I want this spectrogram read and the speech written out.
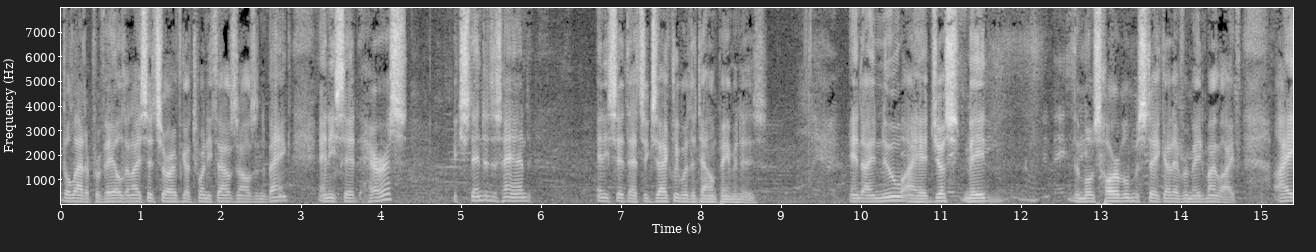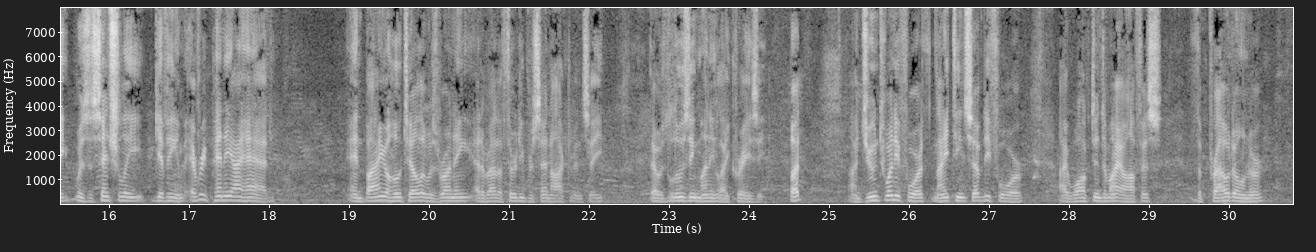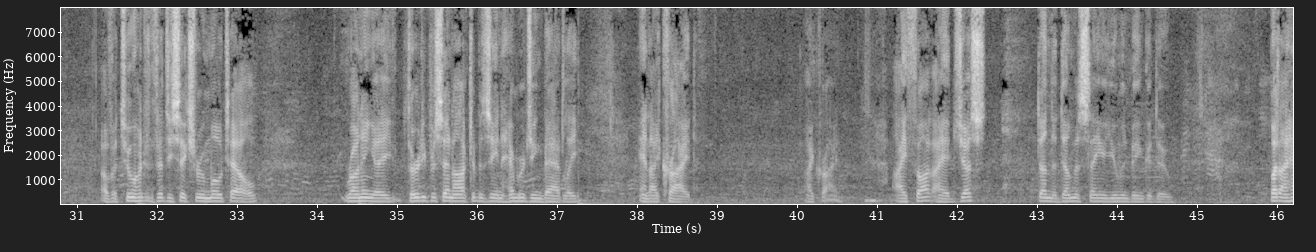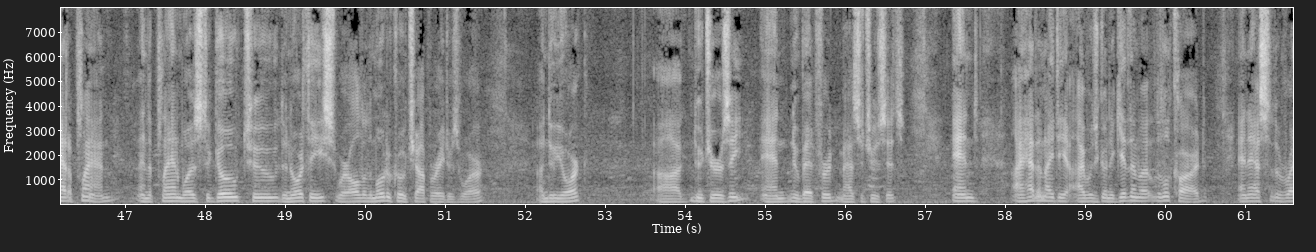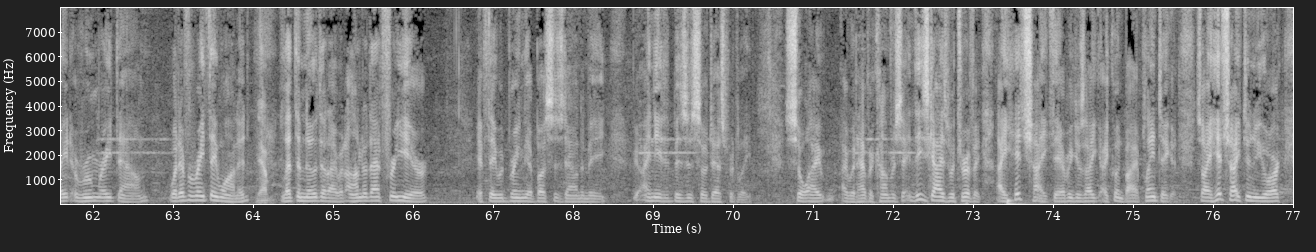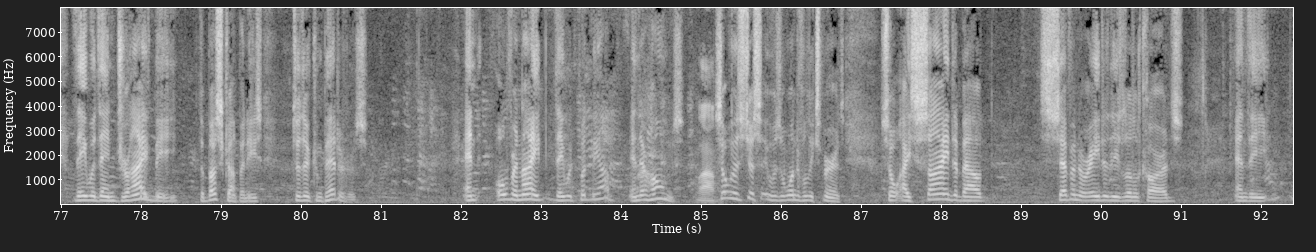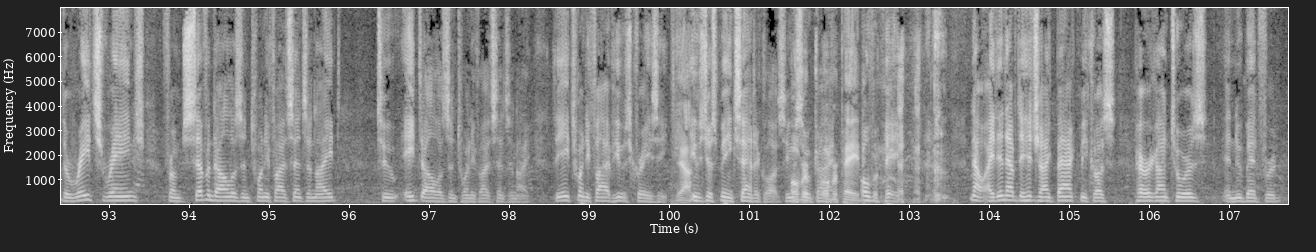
the latter prevailed, and I said, Sir, I've got $20,000 in the bank. And he said, Harris extended his hand, and he said, That's exactly what the down payment is. And I knew I had just made the most horrible mistake I'd ever made in my life. I was essentially giving him every penny I had and buying a hotel that was running at about a 30% occupancy that was losing money like crazy. But on June 24th, 1974, I walked into my office, the proud owner of a 256 room motel running a 30% occupancy and hemorrhaging badly, and I cried. I cried. I thought I had just done the dumbest thing a human being could do. But I had a plan, and the plan was to go to the Northeast, where all of the motor coach operators were, uh, New York, uh, New Jersey, and New Bedford, Massachusetts. And I had an idea. I was going to give them a little card and ask them to write a room rate down, whatever rate they wanted. Yep. Let them know that I would honor that for a year if they would bring their buses down to me. I needed business so desperately. So I, I would have a conversation. These guys were terrific. I hitchhiked there because I, I couldn't buy a plane ticket. So I hitchhiked to New York. They would then drive me, the bus companies, to their competitors. And overnight, they would put me up in their homes. Wow. So it was just, it was a wonderful experience. So I signed about seven or eight of these little cards, and the, the rates range from $7.25 a night to eight dollars and twenty five cents a night. The eight twenty five, he was crazy. Yeah. he was just being Santa Claus. He was Over- so kind. overpaid. Overpaid. now I didn't have to hitchhike back because Paragon Tours in New Bedford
